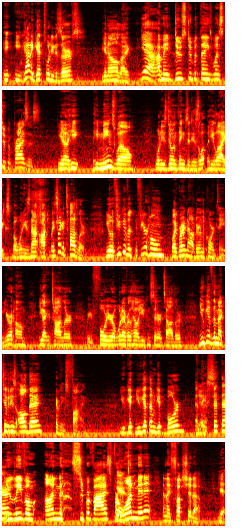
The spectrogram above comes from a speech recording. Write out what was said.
he, he kind of gets what he deserves, you know, like Yeah, I mean, do stupid things, win stupid prizes. you know he he means well when he's doing things that he's he likes, but when he's not occupied, it's like a toddler. You know, if you give it, if you're home like right now during the quarantine, you're at home, you got your toddler or your four year old, whatever the hell you consider a toddler. You give them activities all day, everything's fine. You get you get them get bored and Yeah. they sit there. You leave them unsupervised for Yeah. one minute and they fuck shit up. Yeah.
